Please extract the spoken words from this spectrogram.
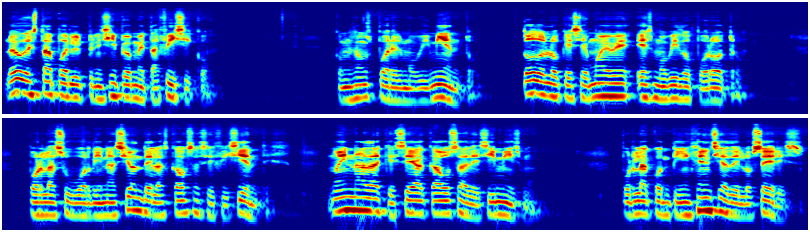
Luego está por el principio metafísico. Comenzamos por el movimiento. Todo lo que se mueve es movido por otro. Por la subordinación de las causas eficientes no hay nada que sea causa de sí mismo. Por la contingencia de los seres.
